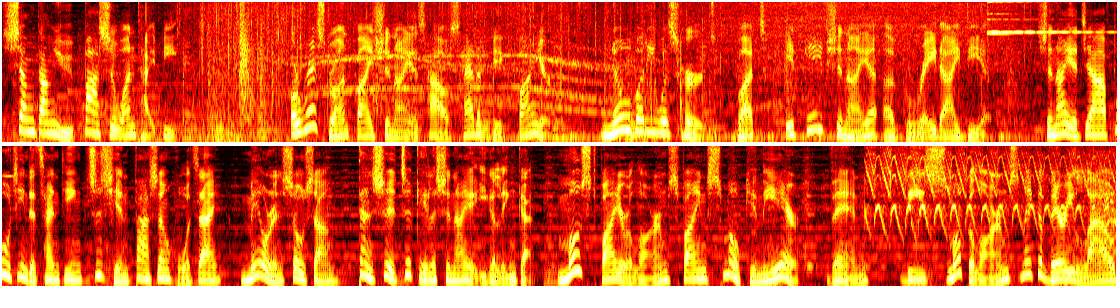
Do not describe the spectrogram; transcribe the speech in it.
相当于八十万台币。A restaurant by Shanya's house had a big fire. Nobody was hurt, but it gave Shanya a great idea. Shanya Shanya 一个灵感。Most fire alarms find smoke in the air. Then, these smoke alarms make a very loud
